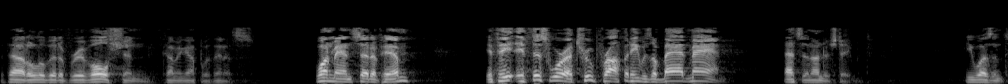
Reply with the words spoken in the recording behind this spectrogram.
without a little bit of revulsion coming up within us. One man said of him, if, he, if this were a true prophet, he was a bad man. That's an understatement. He wasn't,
